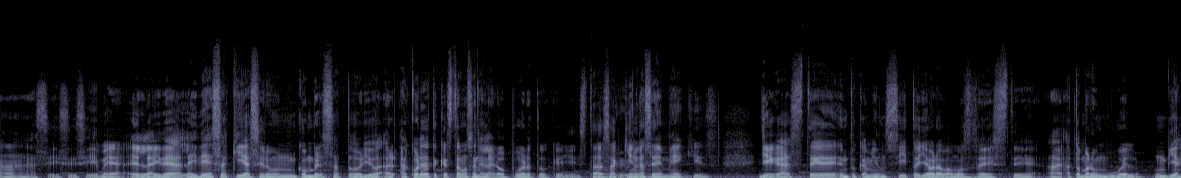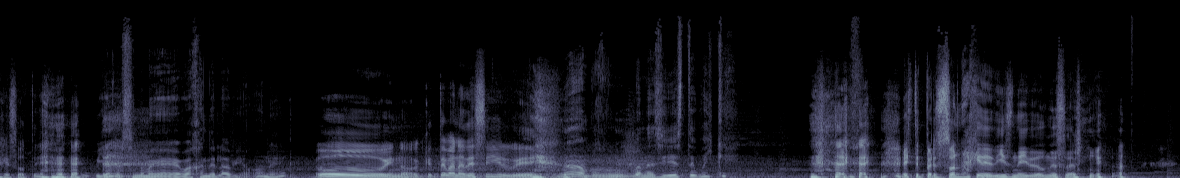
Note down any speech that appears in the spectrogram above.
Ah, sí, sí, sí. Eh, la idea, la idea es aquí hacer un conversatorio. Acuérdate que estamos en el aeropuerto, ¿ok? Estás aquí en la CMX, llegaste en tu camioncito y ahora vamos este, a, tomar un vuelo, un viajezote. Y a ver si no me bajan del avión, ¿eh? Uy, no, ¿qué te van a decir, güey? No, pues van a decir, ¿este güey qué? este personaje de Disney, ¿de dónde salió?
